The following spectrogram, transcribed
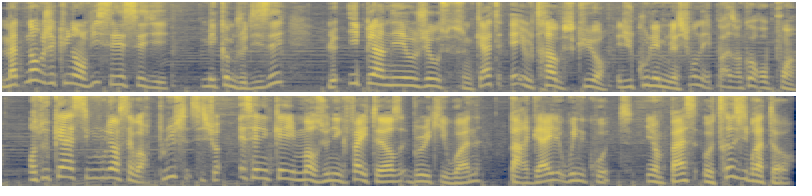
Maintenant que j'ai qu'une envie, c'est d'essayer. Mais comme je disais, le Hyper Neo Geo 64 est ultra obscur, et du coup l'émulation n'est pas encore au point. En tout cas, si vous voulez en savoir plus, c'est sur SNK More Unique Fighters Buriki One par Guile Winquote. Et on passe au Train Vibrator.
